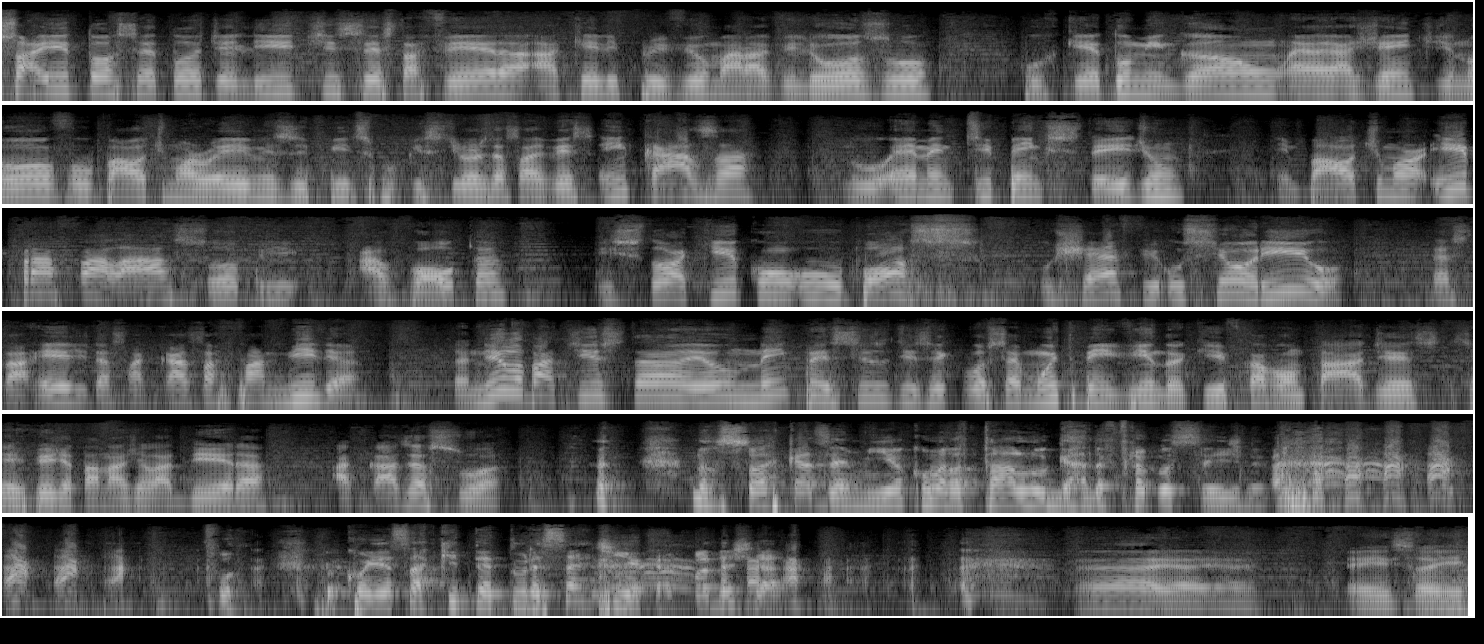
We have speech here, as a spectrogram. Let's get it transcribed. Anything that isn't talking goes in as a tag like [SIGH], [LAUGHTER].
isso aí, torcedor de elite. Sexta-feira, aquele preview maravilhoso. Porque domingão é a gente de novo, Baltimore Ravens e Pittsburgh Steelers, dessa vez em casa, no M&T Bank Stadium, em Baltimore. E para falar sobre a volta, estou aqui com o boss, o chefe, o senhorio desta rede, dessa casa, família. Danilo Batista, eu nem preciso dizer que você é muito bem-vindo aqui, fica à vontade, cerveja tá na geladeira, a casa é sua. [LAUGHS] Não só a casa é minha, como ela tá alugada pra vocês, né? [LAUGHS] Pô, eu conheço a arquitetura certinha, cara, pode deixar. Ai, ai, ai. É isso aí.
